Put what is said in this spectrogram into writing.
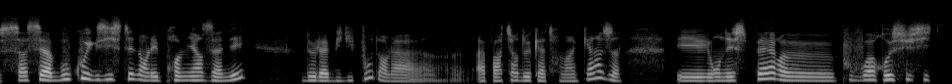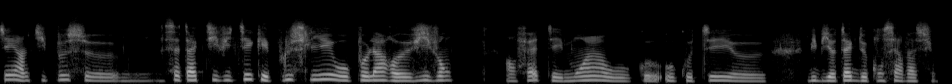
ça, ça a beaucoup existé dans les premières années de la Bilipo dans la, à partir de 95 et on espère pouvoir ressusciter un petit peu ce, cette activité qui est plus liée au polar vivant en fait et moins au, côté bibliothèque de conservation.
